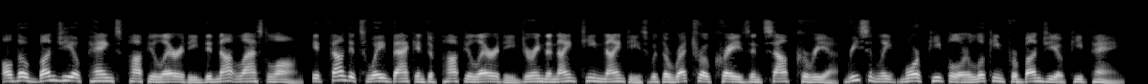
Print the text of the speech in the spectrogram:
Although bungio pang's popularity did not last long, it found its way back into popularity during the 1990s with the retro craze in South Korea. Recently, more people are looking for bungio pi pang.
